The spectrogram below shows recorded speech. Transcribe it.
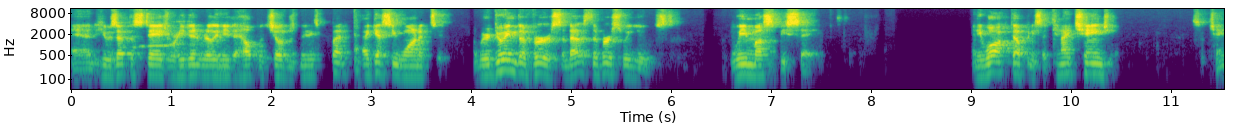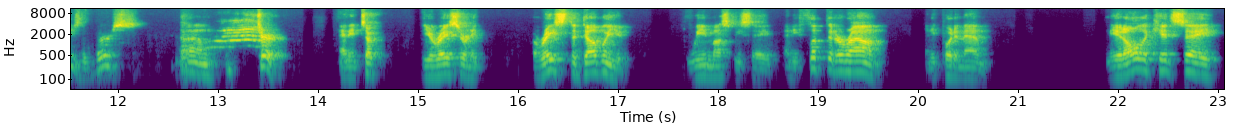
And he was at the stage where he didn't really need to help with children's meetings, but I guess he wanted to. We were doing the verse, and that's the verse we used. We must be saved. And he walked up and he said, Can I change it? So change the verse. Um, sure. And he took the eraser and he erased the W. We must be saved. And he flipped it around and he put an M. And he had all the kids say,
